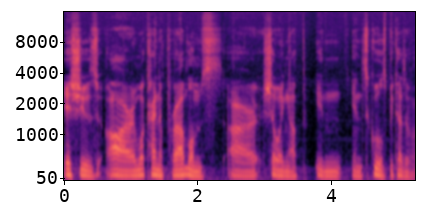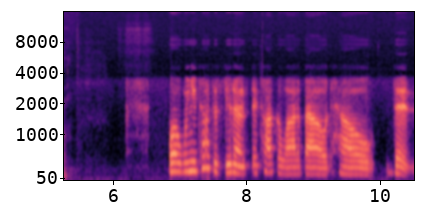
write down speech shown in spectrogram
issues are and what kind of problems are showing up in in schools because of them. Well, when you talk to students, they talk a lot about how the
